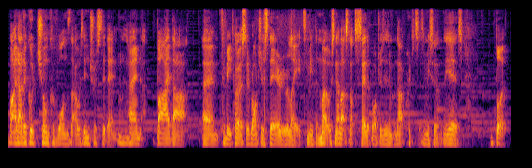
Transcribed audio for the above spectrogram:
but I'd had a good chunk of ones that I was interested in, and by that, um, for me personally, Rogers' theory related to me the most. Now, that's not to say that Rogers isn't without criticism; he certainly is. But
